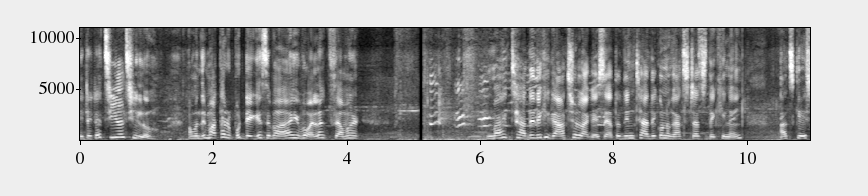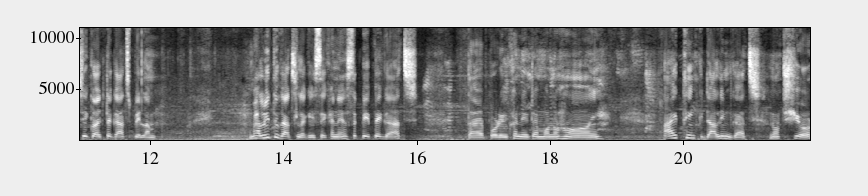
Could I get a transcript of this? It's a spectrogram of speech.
এটা একটা চিল ছিল। আমাদের মাথার উপর দিয়ে গেছে ভাই ভয় লাগছে আমার। বা ছাদে দেখি গাছও লাগাইছে। এতদিন ছাদে কোনো গাছ টাছ দেখি নাই। আজকে এসে কয়েকটা গাছ পেলাম। ভালোই তো গাছ লাগাইছে। এখানে আছে পেঁপে গাছ তারপরে ওখানে এটা মনে হয় আই থিঙ্ক ডালিম গাছ নট শিওর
